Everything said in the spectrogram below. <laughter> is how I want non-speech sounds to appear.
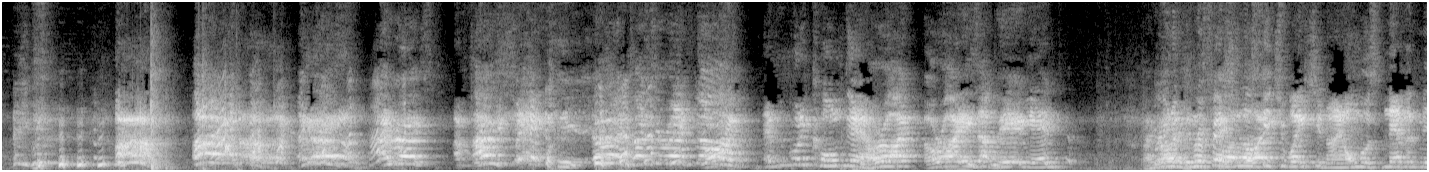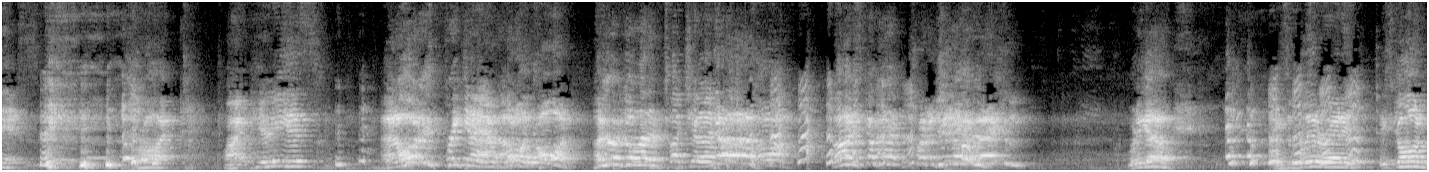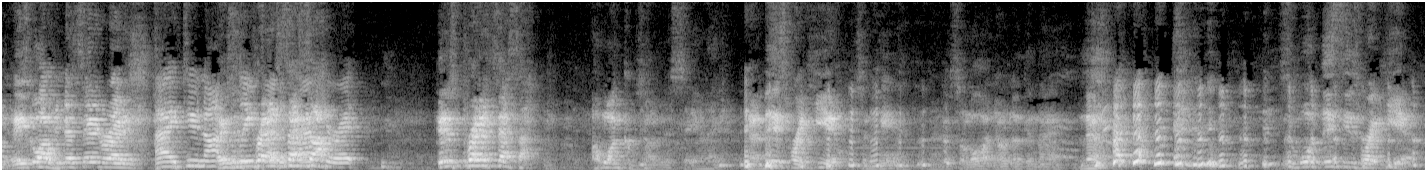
Ah! Ah! It hurts! It hurts! Oh shit! Don't touch your ass, Alright, everybody calm down. Alright, alright, he's up here again. I We're got in a professional spotlight. situation I almost never miss. <laughs> Right. Right, here he is. And <laughs> oh, he's freaking out. Oh my god! I'm not gonna let him touch you. No. Oh, he's coming out. Trying to Get get him. back! Where'd he go? He's obliterated. He's gone. He's gone. He's fucking disintegrated. I do not There's believe that is predecessor. accurate. Get his predecessor. Oh my I'm god. gonna say that. Now this right here. Yes, I can. That's a lie. Don't look at that. Now, so what this is right here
